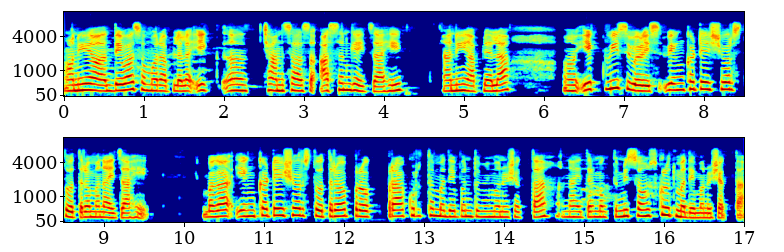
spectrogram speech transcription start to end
आणि देवासमोर आपल्याला एक छानसा असं आसन घ्यायचं आहे. आणि आपल्याला एकवीस वेळेस व्यंकटेश्वर स्तोत्र म्हणायचं आहे. बघा व्यंकटेश्वर स्तोत्र प्र प्राकृतमध्ये पण तुम्ही म्हणू शकता नाहीतर मग तुम्ही संस्कृतमध्ये म्हणू शकता.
